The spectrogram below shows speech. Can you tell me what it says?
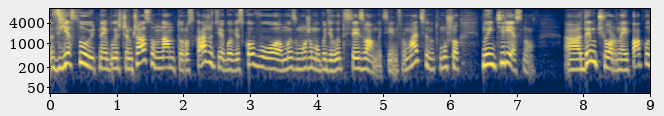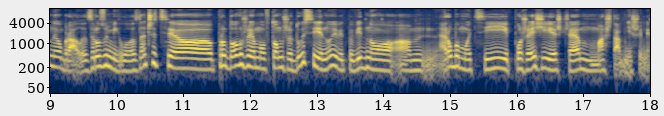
з'ясують найближчим часом. Нам то розкажуть, і обов'язково ми зможемо поділитися із вами цією інформацією. Ну тому що ну інтересно. Дим чорний, папу не обрали, зрозуміло. Значить, е, продовжуємо в тому же дусі. Ну і відповідно робимо ці пожежі ще масштабнішими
